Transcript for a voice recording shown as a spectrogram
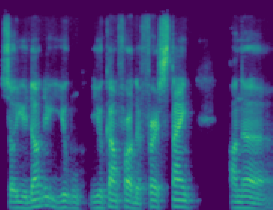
so you don't you you come for the first time on a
